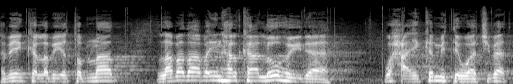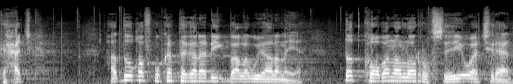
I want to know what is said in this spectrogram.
habeenka labiyo tobnaad labadaaba in halkaa loo hoydaa waxa ay ka mid tahay waajibaadka xajka. Hadduu qofku ka tagana dhiig baa lagu yeelanaya dad koobanoo loo ruqseeyo waa jiraan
